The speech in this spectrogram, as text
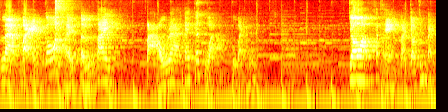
Là bạn có thể tự tay tạo ra cái kết quả của bạn muốn cho khách hàng và cho chính bạn.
